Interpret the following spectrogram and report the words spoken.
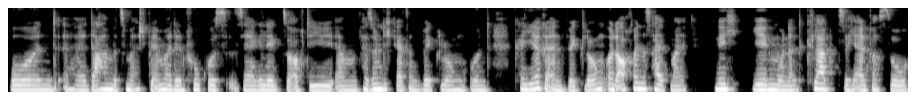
Und äh, da haben wir zum Beispiel immer den Fokus sehr gelegt, so auf die ähm, Persönlichkeitsentwicklung und Karriereentwicklung. Und auch wenn es halt mal nicht jeden Monat klappt, sich einfach so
